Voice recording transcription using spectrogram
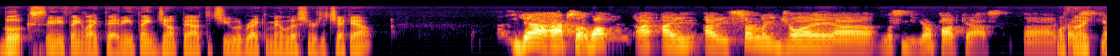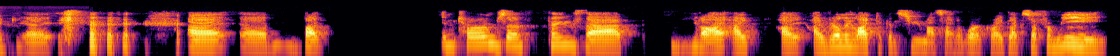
books, anything like that. Anything jump out that you would recommend listeners to check out? Yeah, absolutely. Well, I I, I certainly enjoy uh, listening to your podcast, uh, Well, Chris. thank you. Like, uh, uh, but in terms of things that you know, I, I I I really like to consume outside of work, right? Like, so for me,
